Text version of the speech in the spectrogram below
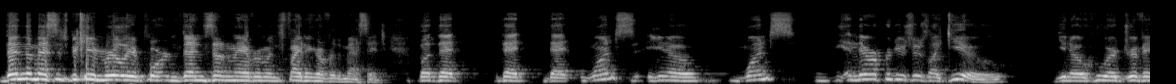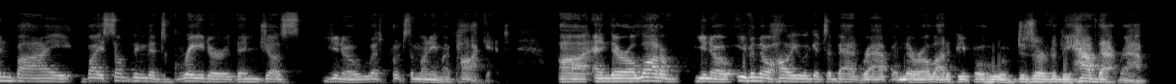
then the message became really important. Then suddenly everyone's fighting over the message. But that that that once you know once and there are producers like you you know who are driven by by something that's greater than just you know let's put some money in my pocket. Uh, and there are a lot of you know even though hollywood gets a bad rap and there are a lot of people who have deservedly have that rap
